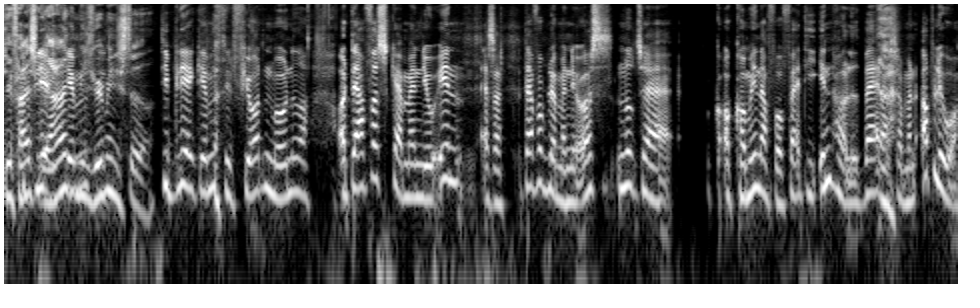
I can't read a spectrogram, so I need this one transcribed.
det er faktisk bliver værre end Miljøministeriet. de bliver i gennemsnit 14 måneder. Og derfor skal man jo ind, altså derfor bliver man jo også nødt til at, at komme ind og få fat i indholdet. Hvad er det, Ja. så man oplever,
